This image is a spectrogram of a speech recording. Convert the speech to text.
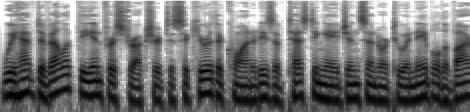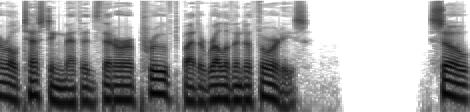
We have developed the infrastructure to secure the quantities of testing agents and or to enable the viral testing methods that are approved by the relevant authorities. So,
